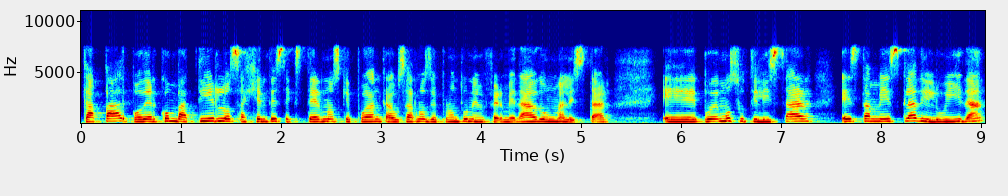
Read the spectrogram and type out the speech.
capaz de poder combatir los agentes externos que puedan causarnos de pronto una enfermedad o un malestar. Eh, podemos utilizar esta mezcla diluida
